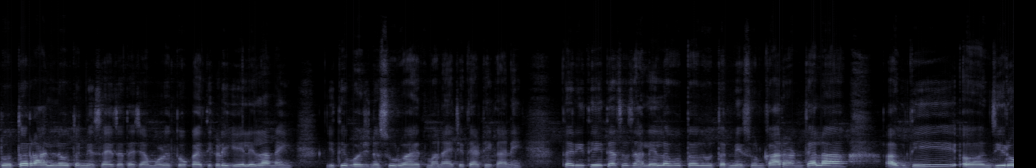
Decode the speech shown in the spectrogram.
धोतर राहिलेलं होतं नेसायचं. त्याच्यामुळे तो काय तिकडे गेलेला नाही. जिथे भजनं सुरू आहेत म्हणायचे त्या ठिकाणी. तर इथे त्याचं झालेलं होतं धोतर नेसून. कारण त्याला अगदी झिरो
